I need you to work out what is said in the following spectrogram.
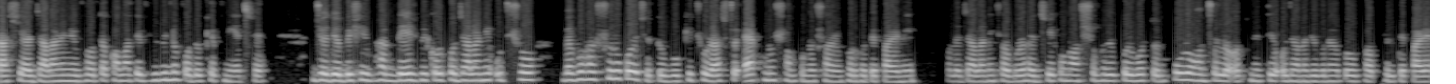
রাশিয়ার জ্বালানি নির্ভরতা কমাতে বিভিন্ন পদক্ষেপ নিয়েছে। যদিও বেশিরভাগ দেশ বিকল্প জ্বালানি উৎস ব্যবহার শুরু করেছে, তবু কিছু রাষ্ট্র এখনও সম্পূর্ণ স্বনির্ভর হতে পারেনি। ফলে জ্বালানি সরবরাহের যে কোনো অস্বাভাবিক পরিবর্তন পুরো অঞ্চলের অর্থনীতি ও জনজীবনের উপর প্রভাব ফেলতে পারে।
